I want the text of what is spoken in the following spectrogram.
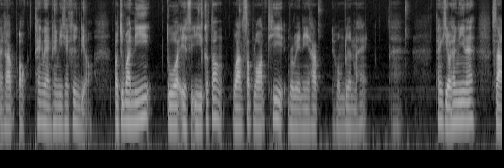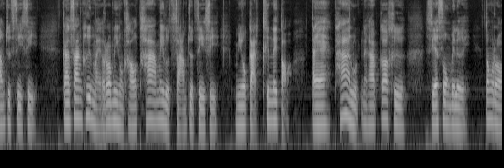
นะครับ ออกแท่งแดงแท่งนี้แค่ครึ่งเดียว ปัจจุบันนี้ตัว ACE ก็ต้องวางซับลอตที่บริเวณนี้ครับ เดี๋ยวผมเลื่อนมาให้ อ่าแท่งเขียวแท่งนี้นะ 3.44 การสร้างคลื่นใหม่รอบนี้ของเขาถ้าไม่หลุด 3.44 มีโอกาสขึ้นได้ต่อ แต่ถ้าหลุดนะครับก็คือเสียทรงไปเลย ต้องรอ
